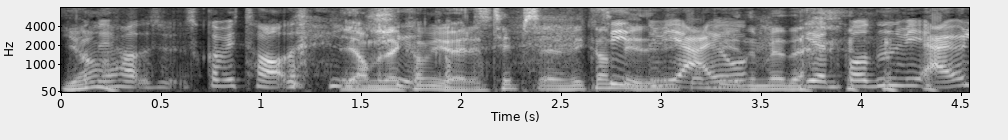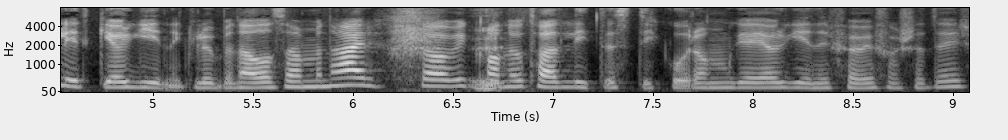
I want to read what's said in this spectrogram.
Ja. Hadde- skal vi ta det litt Ja, men det kan vi gjøre. Tips. Vi kan, Siden begynne, vi vi kan er jo begynne med det. Grønnpodden, vi er jo litt Georgineklubben alle sammen her, så vi kan jo ta et lite stikkord om georginer før vi fortsetter.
